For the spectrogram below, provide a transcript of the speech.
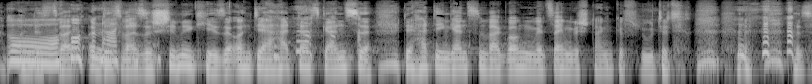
und, das war, und das war so Schimmelkäse und der hat das Ganze, der hat den ganzen Waggon mit seinem Gestank geflutet. Das,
